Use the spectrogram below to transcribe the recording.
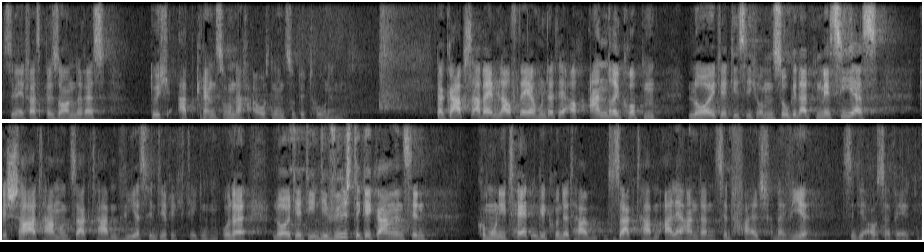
sind etwas Besonderes durch Abgrenzung nach außen hin zu betonen. Da gab es aber im Laufe der Jahrhunderte auch andere Gruppen, Leute, die sich um den sogenannten Messias geschart haben und gesagt haben, wir sind die Richtigen. Oder Leute, die in die Wüste gegangen sind, Kommunitäten gegründet haben, gesagt haben, alle anderen sind falsch, aber wir sind die Auserwählten.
